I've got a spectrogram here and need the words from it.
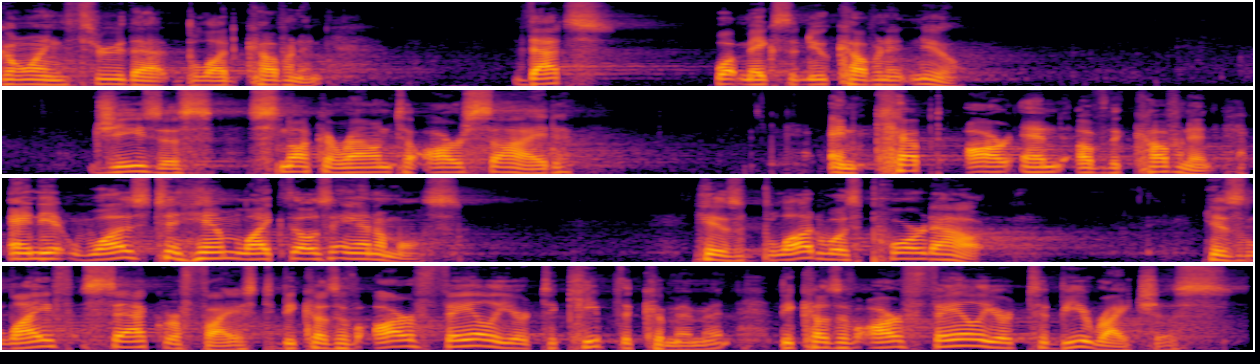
going through that blood covenant. That's what makes the new covenant new. Jesus snuck around to our side and kept our end of the covenant. And it was to him like those animals. His blood was poured out, his life sacrificed because of our failure to keep the commitment, because of our failure to be righteous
